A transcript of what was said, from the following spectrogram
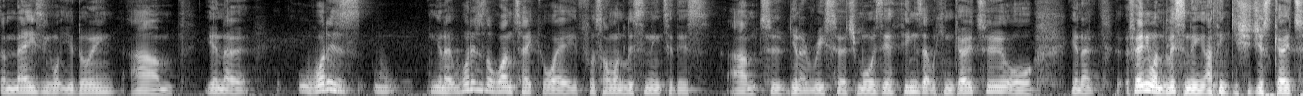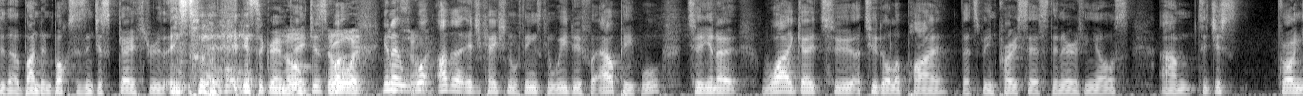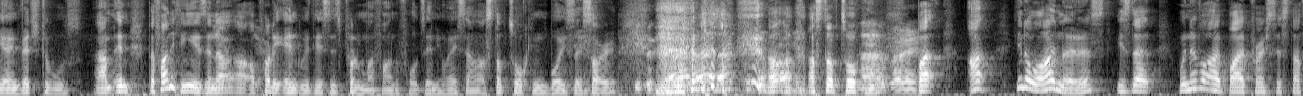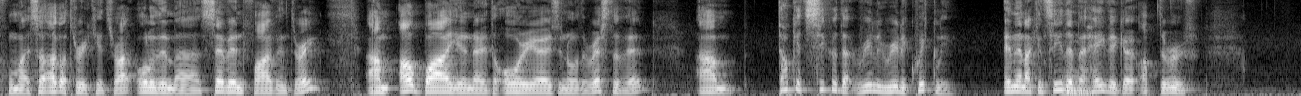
amazing what you're doing. Um, you know, what is you know what is the one takeaway for someone listening to this um, to you know research more? Is there things that we can go to, or you know, if anyone listening, I think you should just go to the abundant boxes and just go through the Insta- Instagram Look pages. But, you know, what other educational things can we do for our people to you know why go to a two dollar pie that's been processed and everything else um, to just growing your own vegetables. Um, and the funny thing is, and I'll, I'll yeah. probably end with this. And it's probably my final thoughts anyway, so I'll stop talking, boys. So sorry. Keep it going. I'll, I'll- I'll stop talking. Nah. But I, you know, what I noticed is that whenever I buy processed stuff for my, so I got three kids, right? All of them are seven, five, and three. Um, I'll buy, you know, the Oreos and all the rest of it. Um, they'll get sick of that really, really quickly, and then I can see Mm. their behavior go up the roof.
